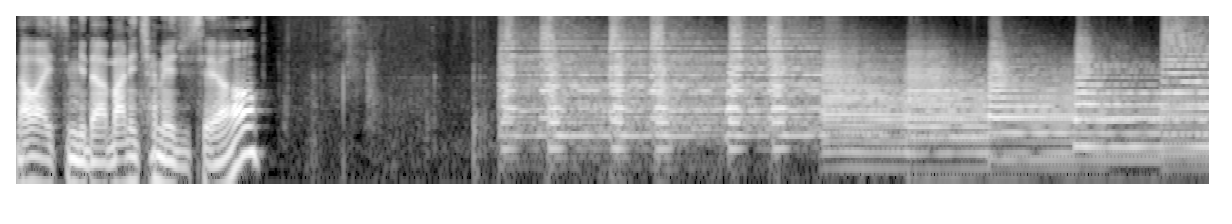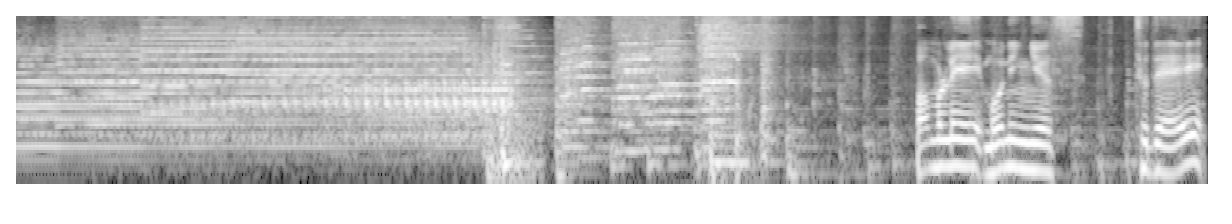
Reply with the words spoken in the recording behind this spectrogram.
나와 있습니다. 많이 참여해 주세요. 버물리 모닝 뉴스 today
